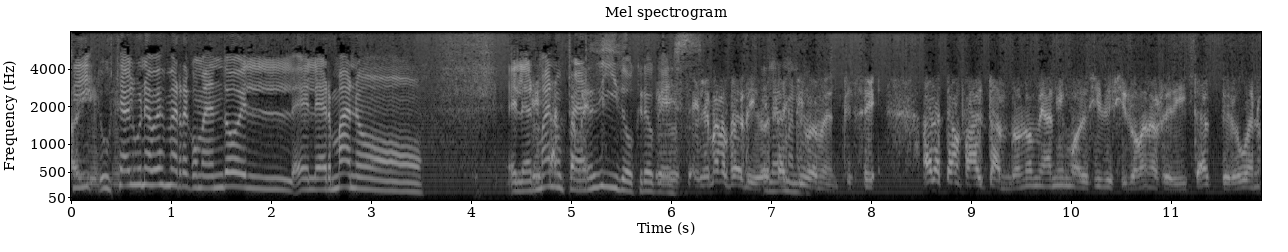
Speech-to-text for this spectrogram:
Sí, usted alguna vez me recomendó el, el hermano el hermano perdido, creo que es. El hermano perdido, efectivamente, sí. Ahora están faltando, no me animo a decirle si lo van a reeditar, pero bueno,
